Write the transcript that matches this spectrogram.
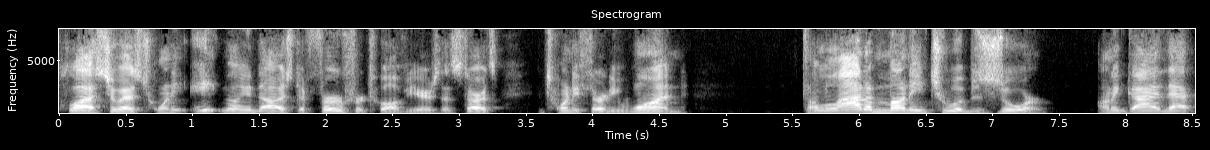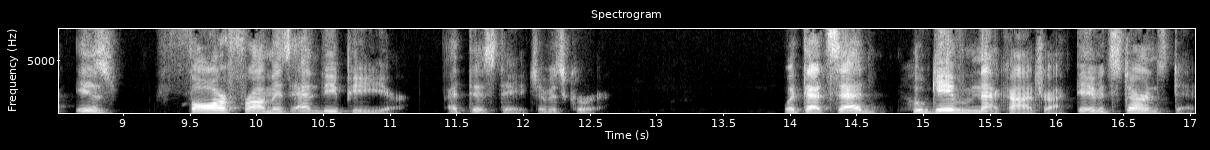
plus who has $28 million deferred for 12 years that starts in 2031. It's a lot of money to absorb on a guy that is far from his MVP year at this stage of his career. With that said, who gave him that contract? David Stearns did.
